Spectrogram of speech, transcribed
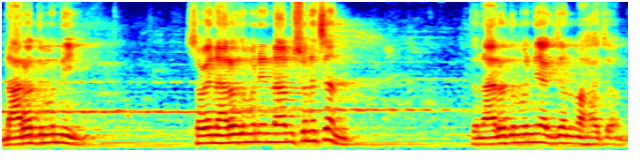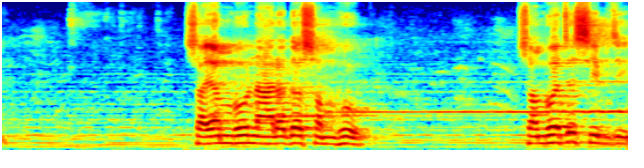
নারদ মুনি সবাই নারদ মুনির নাম শুনেছেন? তো নারদ মুনি একজন মহাজন। স্বয়ম্ভু নারদ শম্ভু। শম্ভু হচ্ছে শিবজি।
